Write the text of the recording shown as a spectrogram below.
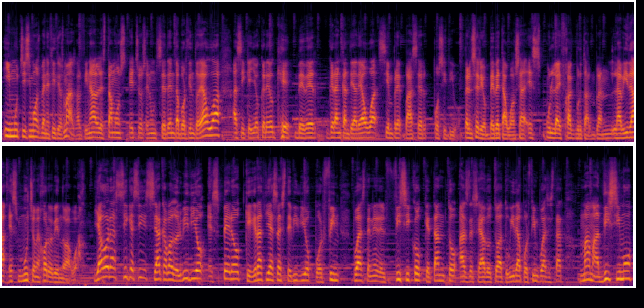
y muchísimos beneficios más. Al final estamos hechos en un 70% de agua, así que yo creo que beber gran cantidad de agua siempre va a ser positivo. Pero en serio, bebed agua, o sea, es un life hack brutal. En plan, la vida es mucho mejor bebiendo agua. Y ahora sí que sí, se ha acabado el vídeo. Espero que gracias a este vídeo por fin puedas tener el físico que tanto has deseado toda tu vida, por fin puedas estar mamadísimo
